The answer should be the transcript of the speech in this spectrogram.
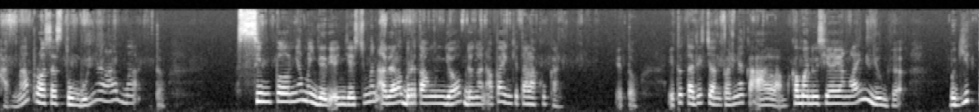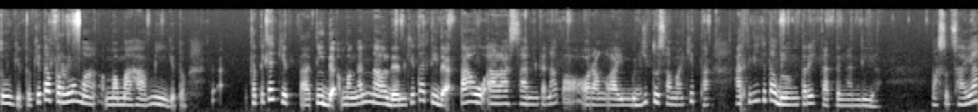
karena proses tumbuhnya lama gitu. Simpelnya menjadi engagement adalah bertanggung jawab dengan apa yang kita lakukan itu itu tadi contohnya ke alam ke manusia yang lain juga begitu gitu. Kita perlu memahami gitu. Ketika kita tidak mengenal dan kita tidak tahu alasan kenapa orang lain begitu sama kita artinya kita belum terikat dengan dia. Maksud saya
